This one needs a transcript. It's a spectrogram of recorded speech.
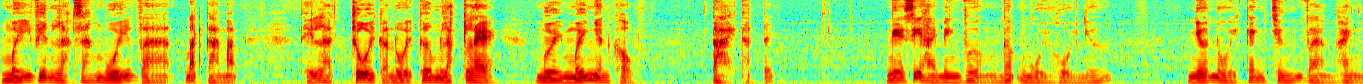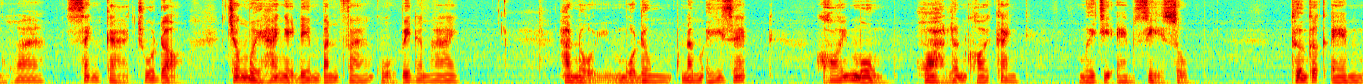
mấy viên lạc rang muối và bát cà mặn. Thế là trôi cả nồi cơm lặc lè, mười mấy nhân khẩu. Tài thật đấy. Nghệ sĩ Hải Minh Vượng ngậm ngùi hồi nhớ nhớ nồi canh trứng vàng hành hoa, xanh cà chua đỏ trong 12 ngày đêm bắn phá của B-52. Hà Nội mùa đông năm ấy rét, khói mồm hòa lẫn khói canh, mấy chị em xì sụp. thương các em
